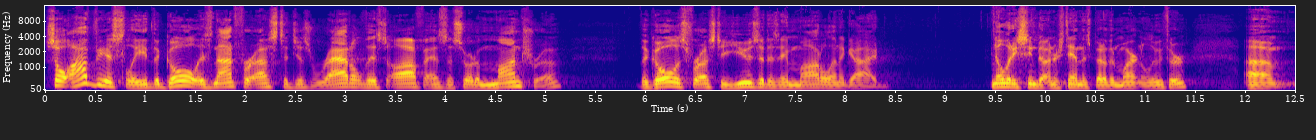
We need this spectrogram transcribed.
So obviously, the goal is not for us to just rattle this off as a sort of mantra. The goal is for us to use it as a model and a guide. Nobody seemed to understand this better than Martin Luther. Um,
